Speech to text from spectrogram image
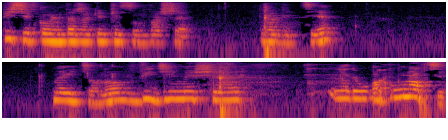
Piszcie w komentarzach, jakie są Wasze tradycje. No i co? No, widzimy się Niedługo. o północy.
